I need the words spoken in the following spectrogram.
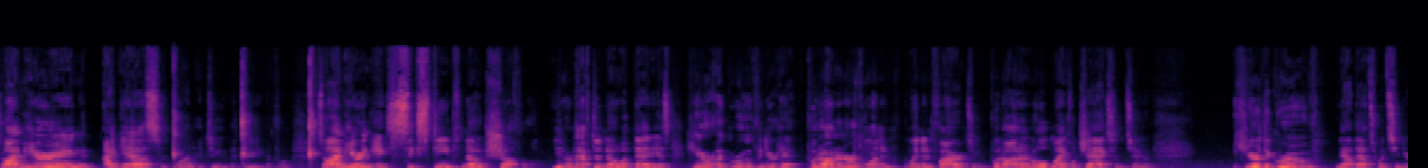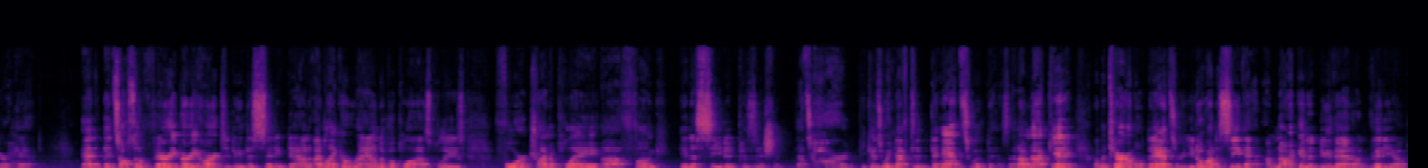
So I'm hearing, I guess, one, two, three, four. So I'm hearing a 16th note shuffle. You don't have to know what that is. Hear a groove in your head. Put on an Earth, Wind, and Fire tune. Put on an old Michael Jackson tune. Hear the groove. Now that's what's in your head. And it's also very, very hard to do this sitting down. I'd like a round of applause, please, for trying to play uh, funk in a seated position. That's hard because we have to dance with this. And I'm not kidding. I'm a terrible dancer. You don't want to see that. I'm not going to do that on video.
